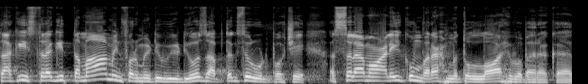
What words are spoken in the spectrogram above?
ताकि इस तरह की तमाम इन्फॉर्मेटिव वीडियोज़ आप तक ज़रूर पहुँचे। असल वरहमल वर्का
